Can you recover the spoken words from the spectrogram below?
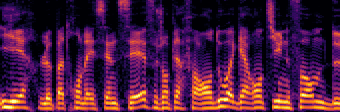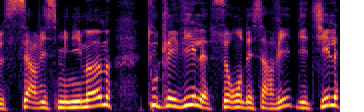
Hier, le patron de la SNCF, Jean-Pierre Farandou, a garanti une forme de service minimum. Toutes les villes seront desservies, dit-il,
